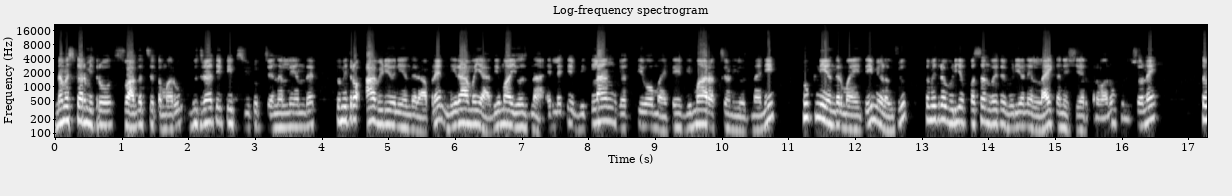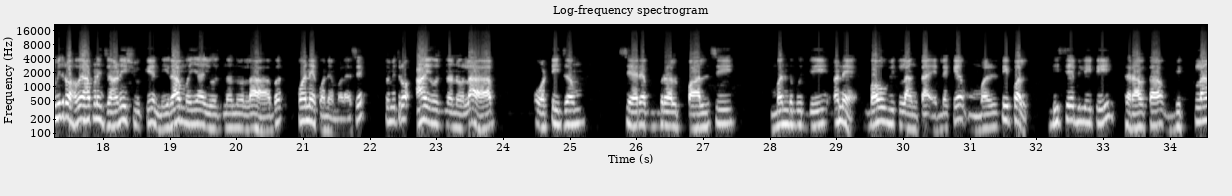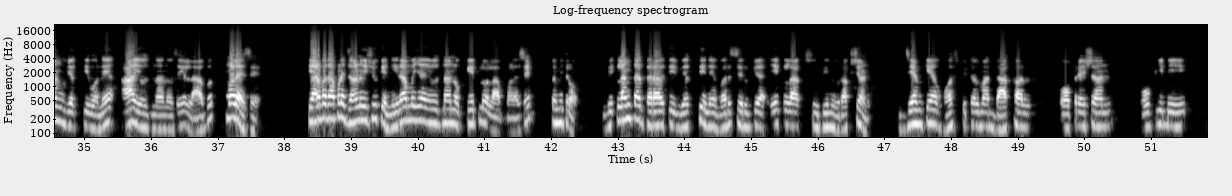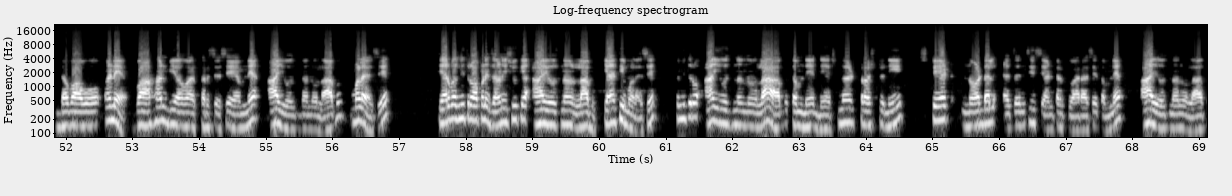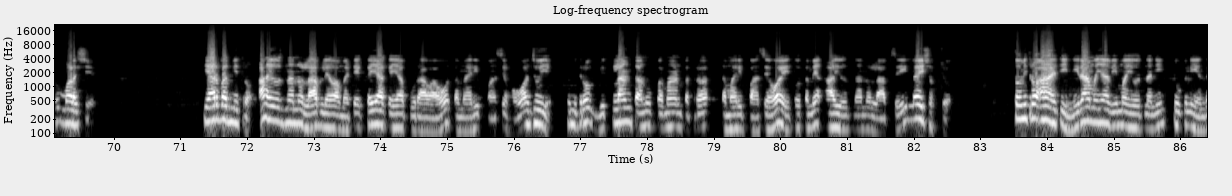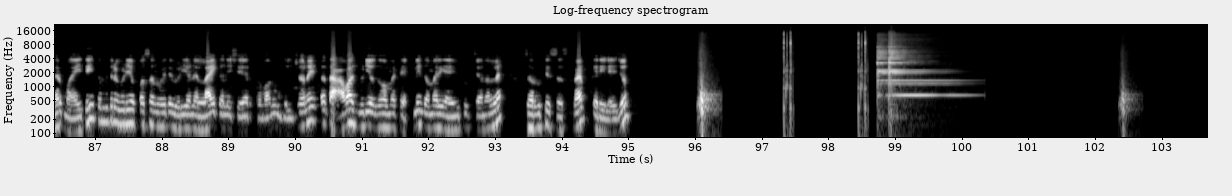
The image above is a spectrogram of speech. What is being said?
નમસ્કાર મિત્રો, સ્વાગત છે તમારું ગુજરાતી ટિપ્સ યુટ્યુબ ચેનલની અંદર. તો મિત્રો, આ વિડીયોની અંદર આપણે નિરામયા વીમા યોજના એટલે કે વિકલાંગ વ્યક્તિઓ માટે વીમા રક્ષણ યોજનાની ટૂંકની અંદર માહિતી મેળવશું. તો મિત્રો, વીડિયો પસંદ હોય તો વિડીયોને લાઈક અને શેર કરવાનું ભૂલશો નહીં. તો મિત્રો, હવે આપણે જાણીશું કે નિરામયા યોજનાનો લાભ કોને કોને મળે છે. તો મિત્રો, આ યોજનાનો લાભ ઓટિઝમ, સેરેબ્રલ પાલ્સી મંદબુદ્ધિ અને બહુ વિકલાંગતા એટલે કે મલ્ટિપલ ડિસેબિલિટી ધરાવતા વિકલાંગ વ્યક્તિઓને આ યોજનાનો છે લાભ મળે છે. ત્યારબાદ આપણે જાણીશું કે નિરામયા યોજનાનો કેટલો લાભ મળે છે. તો મિત્રો, વિકલાંગતા ધરાવતી વ્યક્તિને વર્ષે રૂપિયા એક લાખ સુધીનું રક્ષણ, જેમ કે હોસ્પિટલમાં દાખલ, ઓપરેશન, ઓપીડી, દવાઓ અને વાહન વ્યવહાર ખર્ચે છે એમને આ યોજનાનો લાભ મળે છે. ત્યારબાદ મિત્રો આપણે જાણીશું કે આ યોજનાનો લાભ ક્યાંથી મળે છે. તો મિત્રો, આ યોજનાનો લાભ તમને નેશનલ ટ્રસ્ટની સ્ટેટ નોડલ એજન્સી સેન્ટર દ્વારા છે તમને આ યોજનાનો લાભ મળશે. ત્યારબાદ મિત્રો, આ યોજનાનો લાભ લેવા માટે કયા કયા પુરાવાઓ તમારી પાસે હોવા જોઈએ? તો મિત્રો, વિકલાંગતાનું પ્રમાણપત્ર તમારી પાસે હોય તો તમે આ યોજનાનો લાભ લઈ શકશો. તો મિત્રો, આ હતી નિરામયા વીમા યોજનાની ટૂંકની અંદર માહિતી. તો મિત્રો, વીડિયો પસંદ હોય તો વિડીયોને લાઈક અને શેર કરવાનું ભૂલશો નહીં. તથા આવા જ વીડિયો જોવા માટે પ્લીઝ અમારી આ યુટ્યુબ ચેનલને જરૂરથી સબસ્ક્રાઇબ કરી લેજો.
